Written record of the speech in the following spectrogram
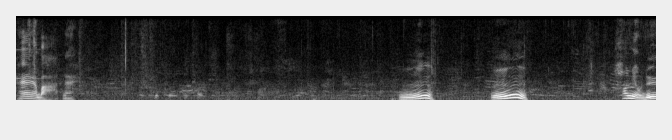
15 บาทนะอืมอืมข้าวเหนียวดี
